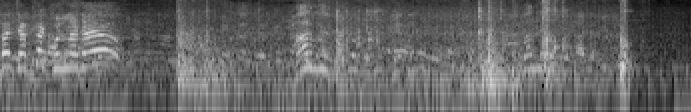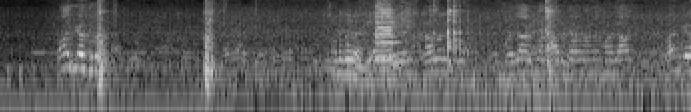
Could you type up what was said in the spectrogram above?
बस जब तक खुल ना जाए। मज़ाक मज़ाक बंद कर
